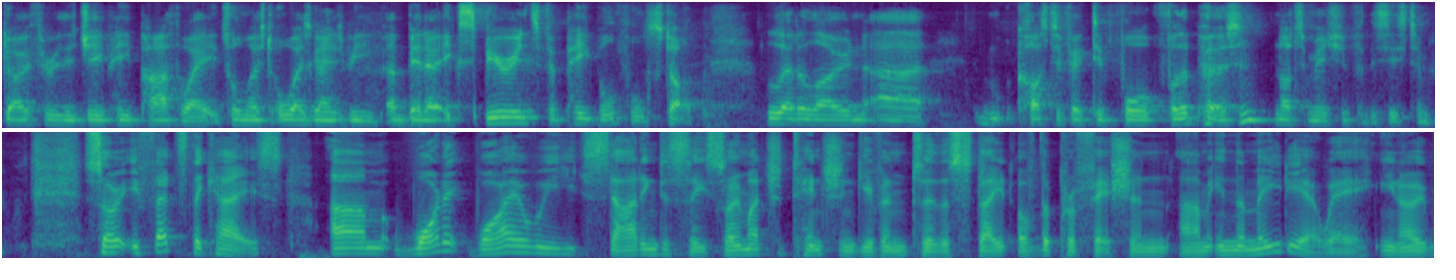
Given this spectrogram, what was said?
go through the GP pathway, it's almost always going to be a better experience for people. Full stop. Let alone uh, cost effective for for the person, not to mention for the system. So if that's the case, um, what? It, why are we starting to see so much attention given to the state of the profession um, in the media, where you know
